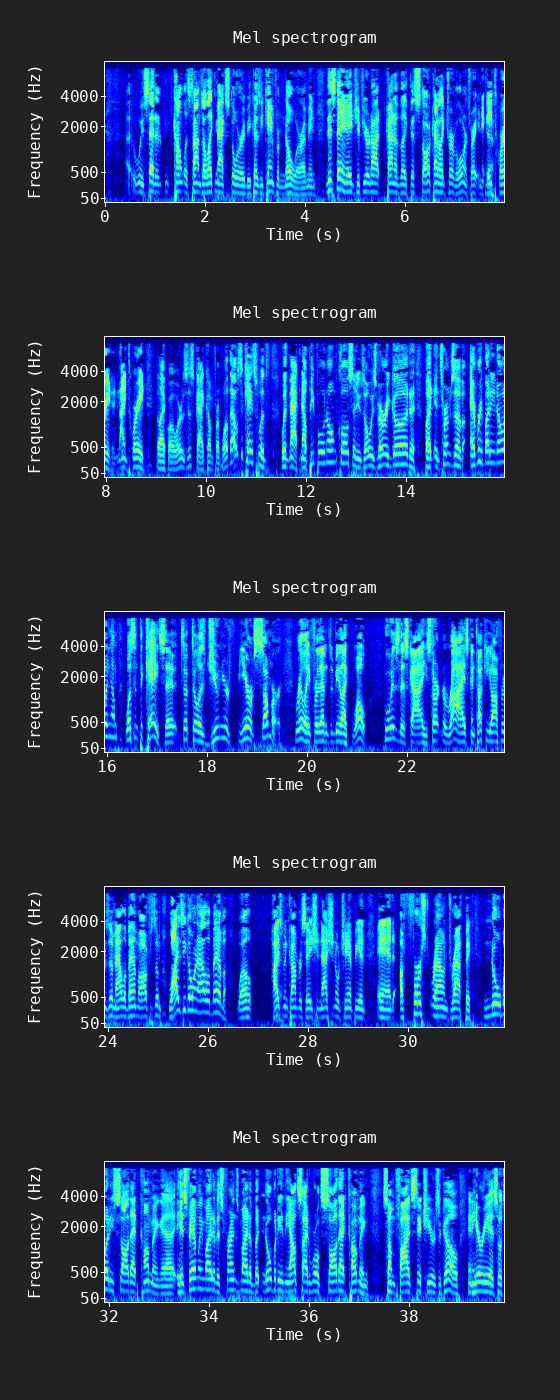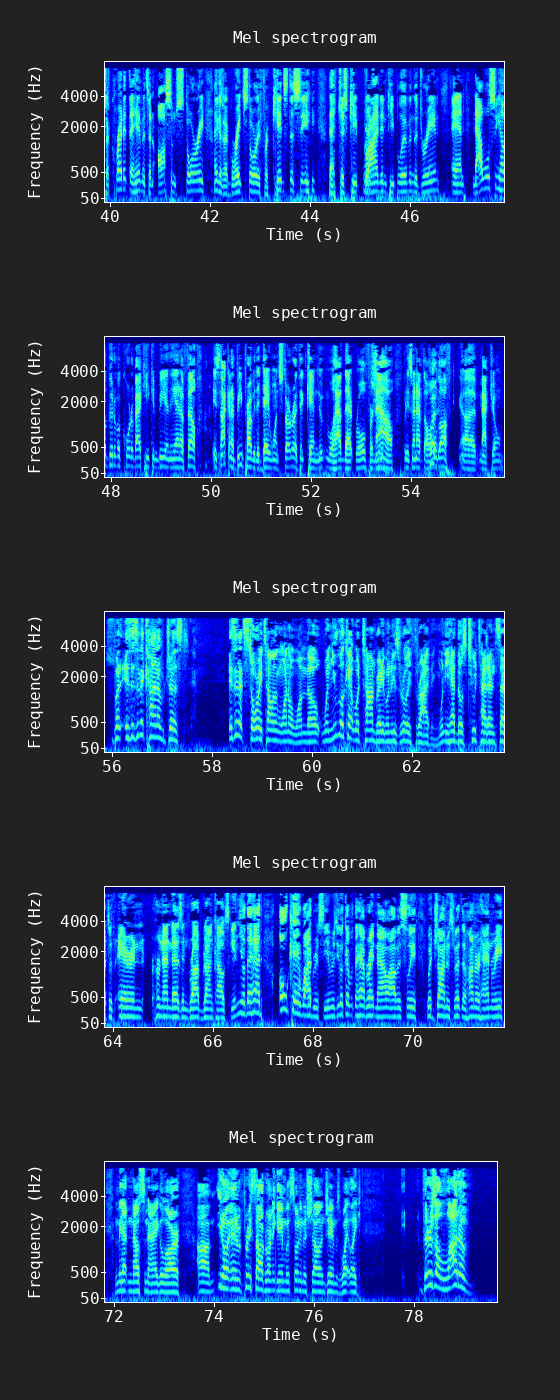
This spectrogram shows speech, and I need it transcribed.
we've said it countless times. I like Mac's story because he came from nowhere. I mean, this day and age, if you're not kind of like this star, kind of like Trevor Lawrence, right, in yeah. eighth grade, in ninth grade, you're like, well, where does this guy come from? Well, that was the case with with Mac. Now, people who know him close said he was always very good, but in terms of everybody knowing him, wasn't the case. It took till his junior year of summer, really, for them to be like, whoa who is this guy? He's starting to rise. Kentucky offers him, Alabama offers him. Why is he going to Alabama? Well, Heisman conversation, national champion, and a first round draft pick. Nobody saw that coming. Uh, his family might have, his friends might have, but nobody in the outside world saw that coming some five, six years ago. And here he is. So it's a credit to him. It's an awesome story. I think it's a great story for kids to see that just keep grinding, keep living the dream. And now we'll see how good of a quarterback he can be in the NFL. He's not going to be probably the day one starter. I think Cam Newton will have that role for sure. now, but he's going to have to hold but, off uh, Mac Jones. But isn't it kind of just Isn't it storytelling 101 though? When you look at what Tom Brady when he's really thriving, when he had those two tight end sets with Aaron Hernandez and Rob Gronkowski, and you know they had okay wide receivers. You look at what they have right now, obviously with Jonnu Smith and Hunter Henry, and they got Nelson Agholor, um, you know, and a pretty solid running game with Sony Michel and James White. Like, there's a lot of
